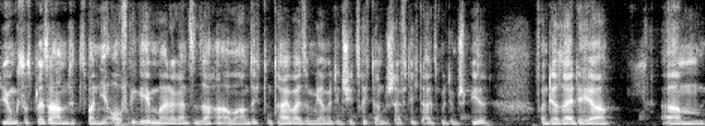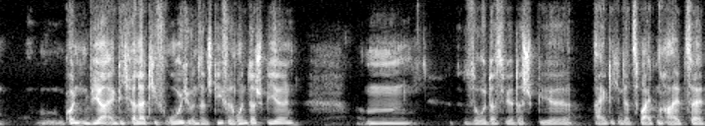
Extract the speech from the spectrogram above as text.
die Jungs aus Plesser haben sich zwar nie aufgegeben bei der ganzen Sache, aber haben sich dann teilweise mehr mit den Schiedsrichtern beschäftigt als mit dem Spiel. Von der Seite her ähm, konnten wir eigentlich relativ ruhig unseren Stiefel runterspielen, ähm, so dass wir das Spiel eigentlich in der zweiten Halbzeit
